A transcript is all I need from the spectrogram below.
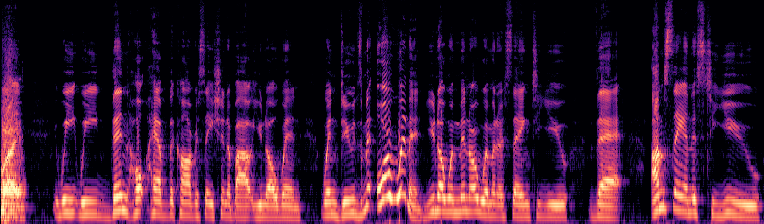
Right. And we we then have the conversation about you know when when dudes or women you know when men or women are saying to you that I'm saying this to you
